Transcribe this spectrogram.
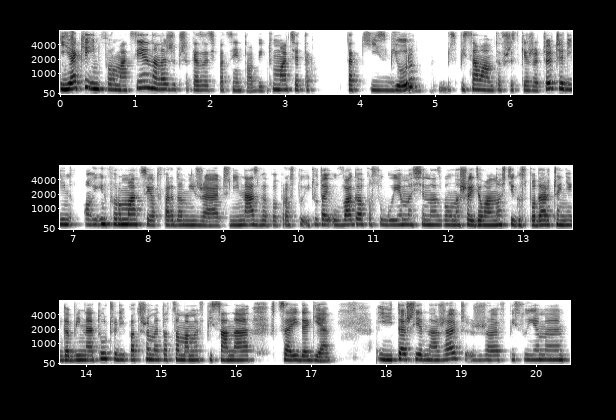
I jakie informacje należy przekazać pacjentowi? Tu macie tak taki zbiór. Spisałam te wszystkie rzeczy, czyli informacje o Twardomirze, czyli nazwę po prostu. I tutaj uwaga, posługujemy się nazwą naszej działalności gospodarczej, nie gabinetu, czyli patrzymy to, co mamy wpisane w CIDG. I też jedna rzecz, że wpisujemy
